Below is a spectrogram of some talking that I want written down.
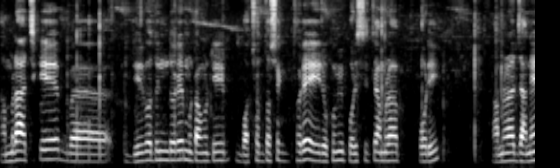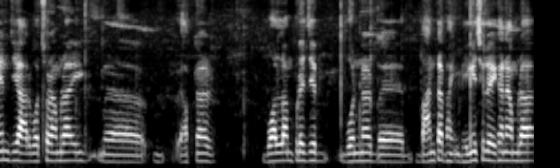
আমরা আজকে দীর্ঘদিন ধরে মোটামুটি বছর দশেক ধরে এইরকমই পরিস্থিতি আমরা পড়ি। আপনারা জানেন যে আর বছর আমরা এই আপনার বলরামপুরে যে বন্যার বানটা ভাঙ- ভেঙেছিল, এখানে আমরা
